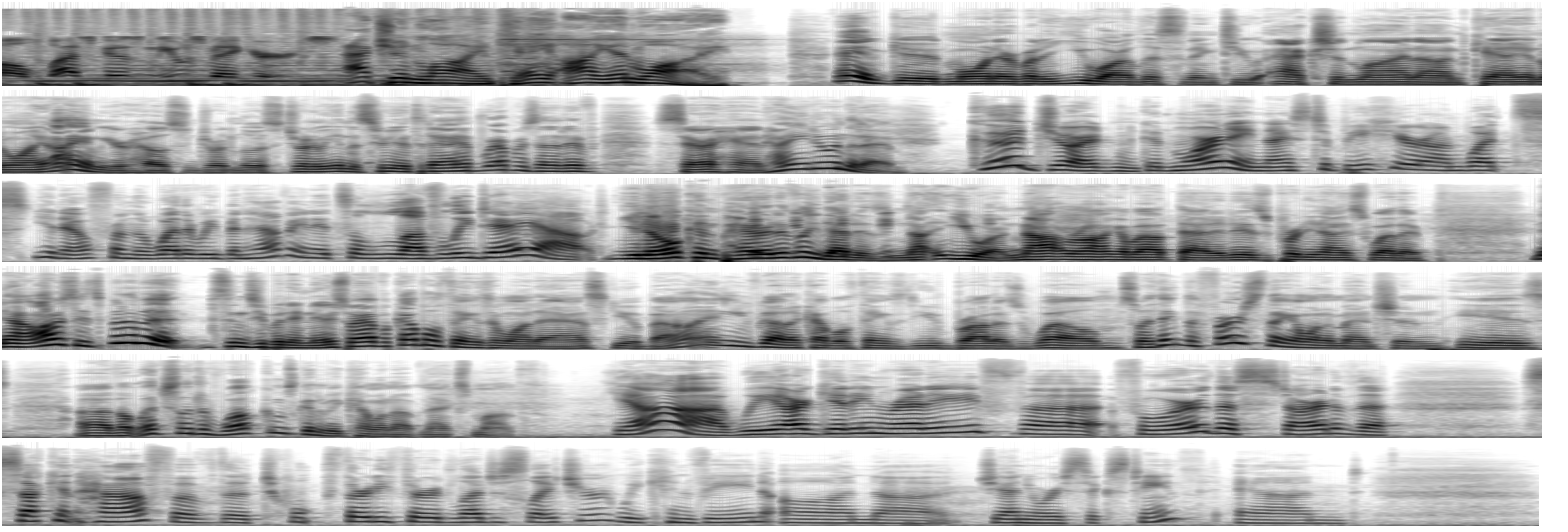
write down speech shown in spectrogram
Alaska's newsmakers. Action Line KINY. And good morning, everybody. You are listening to Action Line on KINY. I am your host, Jordan Lewis. Joining me in the studio today, I have Representative Sara Hannan. How are you doing today? Good, Jordan. Good morning. Nice to be here on what's, you know, from the weather we've been having. It's a lovely day out. You know, comparatively, that is not, you are not wrong about that. It is pretty nice weather. Now, obviously, it's been a bit since you've been in here, so I have a couple things I want to ask you about, and you've got a couple things that you've brought as well. So I think the first thing I want to mention is uh, the legislative welcome is going to be coming up next month. Yeah, we are getting ready f- uh, for the start of the second half of the tw- 33rd legislature. We convene on uh, January 16th, and,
